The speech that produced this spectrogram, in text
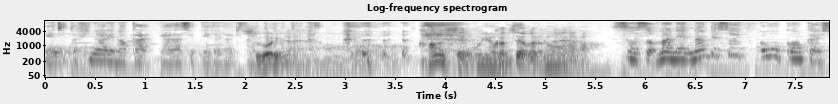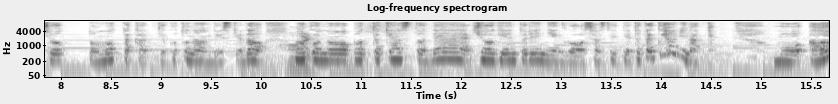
えーちょっとフィナーレの回やらせていただきたいと思いすごいねます。。感性復活やからね。ら。そうそう。まあね、なんでそれを今回しようと思ったかっていうことなんですけど、まあはいこのポッドキャストで表現トレーニングをさせていただくようになって、もう会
